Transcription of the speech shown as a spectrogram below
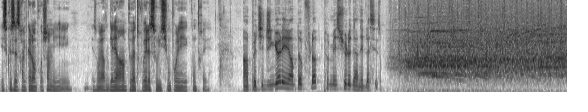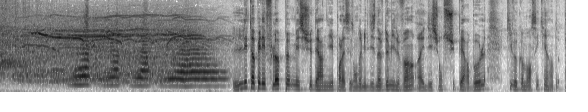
est-ce que ça sera le cas l'an prochain, mais elles ont l'air de galérer un peu à trouver la solution pour les contrer. Un petit jingle et un top flop, messieurs, le dernier de la saison. Les tops et les flops, messieurs derniers, pour la saison 2019-2020, édition Super Bowl. Qui veut commencer? Qui a un top?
